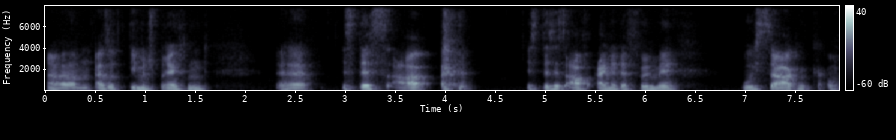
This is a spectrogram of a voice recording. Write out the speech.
Ähm, also dementsprechend äh, ist, das, äh, ist das jetzt auch einer der Filme, wo ich sagen oder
